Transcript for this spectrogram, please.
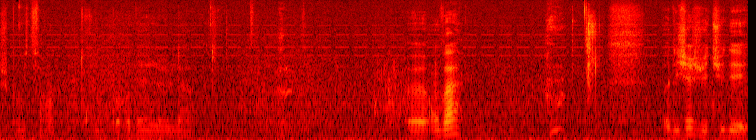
j'ai pas envie de faire un trop de bordel là. Euh, on va. Euh, déjà je vais tuer des,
